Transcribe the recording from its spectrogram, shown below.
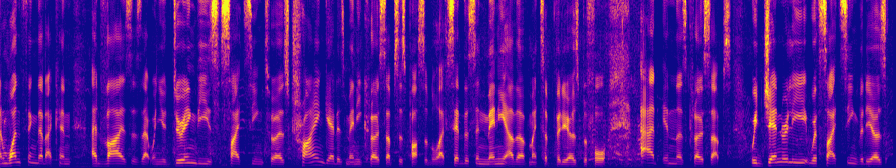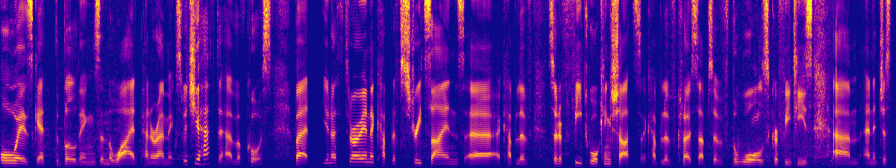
And one thing that I can advise is that when you're doing these sightseeing tours, try and get as many close-ups as possible. I've said this in many other of my tip videos before. Add in those close-ups. We generally, with sightseeing videos, always get the buildings and the wide panoramics, which you have to have, of course. But you know, throw in a couple of street signs, uh, a couple of sort of feet walking shots, a couple of close-ups of the walls, graffitis, um, and it just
